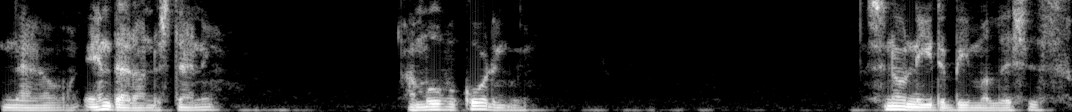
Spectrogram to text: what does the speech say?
Now, in that understanding, I move accordingly. There's no need to be malicious.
